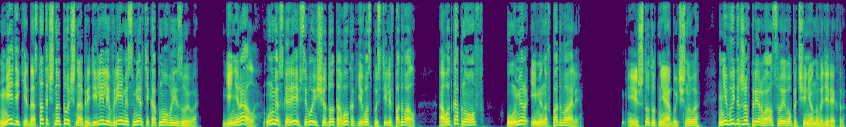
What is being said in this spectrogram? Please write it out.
Медики достаточно точно определили время смерти Копнова и Зуева. Генерал умер, скорее всего, еще до того, как его спустили в подвал. А вот Копнов умер именно в подвале. И что тут необычного? Не выдержав, прервал своего подчиненного директор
